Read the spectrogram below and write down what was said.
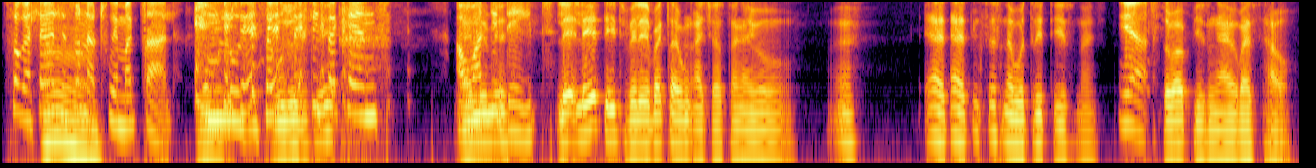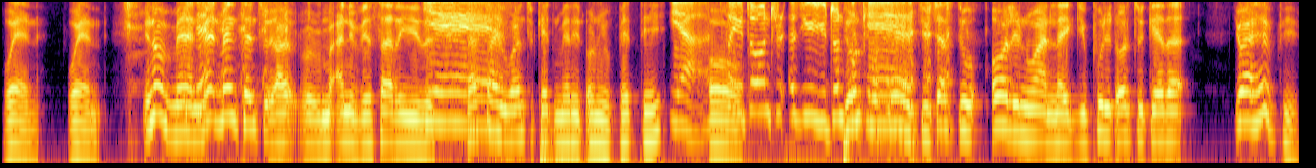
So kahle kahle sonathu emacala. Umluzise ku 60 seconds. Award the date. Le le date vele bacala ungadjusta ngayo. Eh, Yeah, I think sesinabo 3 days manje. Yeah. So we're busy ngayo but how? When? When? You know, men, men, men tend to uh, um, anniversaries. That's why you want to get married on your birthday. Yeah. Or So you don't you you don't, don't forget. forget. You just do all in one. Like you put it all together. You are happy.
